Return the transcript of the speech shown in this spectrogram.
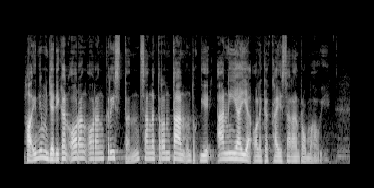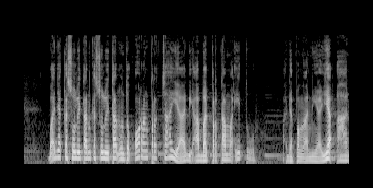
Hal ini menjadikan orang-orang Kristen sangat rentan untuk dianiaya oleh kekaisaran Romawi. Banyak kesulitan-kesulitan untuk orang percaya di abad pertama itu. Ada penganiayaan,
